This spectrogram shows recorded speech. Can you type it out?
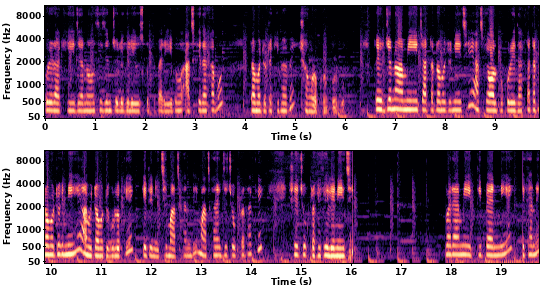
করে রাখি, যেন সিজন চলে গেলে ইউজ করতে পারি। এবং আজকে দেখাবো টমেটোটা কীভাবে সংরক্ষণ করব। তো এর জন্য আমি চারটা টমেটো নিয়েছি। আজকে অল্প করে দেখ, চারটা টমেটোকে নিয়ে আমি টমেটোগুলোকে কেটে নিচ্ছি মাঝখান দিয়ে। মাঝখানের যে চোখটা থাকে, সেই চোখটাকে ফেলে নিয়েছি। এবারে আমি একটি প্যান নিয়ে এখানে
